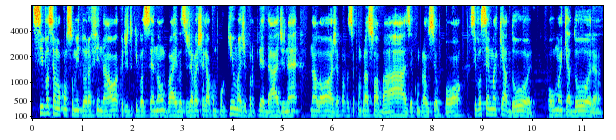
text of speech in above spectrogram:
Se você é uma consumidora final, acredito que você não vai, você já vai chegar com um pouquinho mais de propriedade, né, na loja para você comprar sua base, comprar o seu pó. Se você é maquiador, ou maquiadora,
